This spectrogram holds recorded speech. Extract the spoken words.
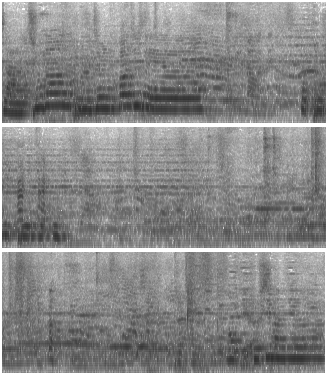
자, 중앙 불 좀 꺼주세요. 어, 거기 불 조금. 어, 조심하세요.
